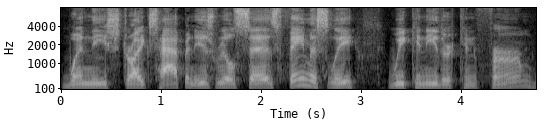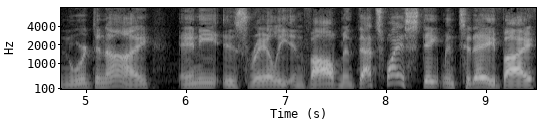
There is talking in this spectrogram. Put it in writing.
when these strikes happen. Israel says famously, we can neither confirm nor deny any Israeli involvement. That's why a statement today by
